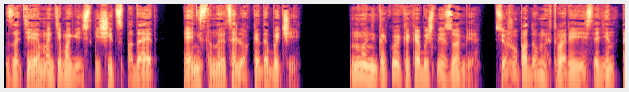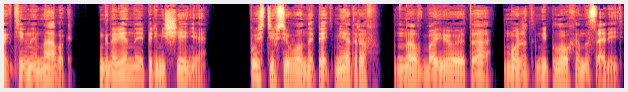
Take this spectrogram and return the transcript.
Затем антимагический щит спадает, и они становятся легкой добычей. Но не такой, как обычные зомби. Все же у подобных тварей есть один активный навык — мгновенное перемещение. Пусть и всего на 5 метров, но в бою это может неплохо насолить.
